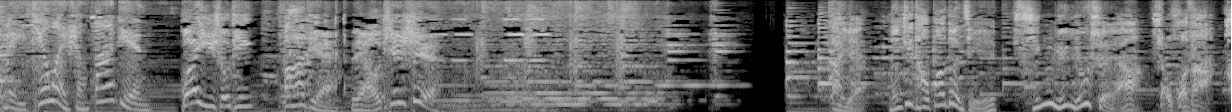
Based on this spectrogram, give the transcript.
每天晚上八点，欢迎收听八点聊天室。大爷，您这套八段锦行云流水啊！小伙子，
